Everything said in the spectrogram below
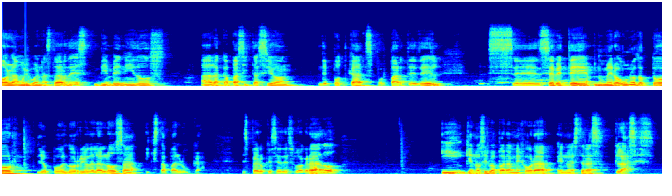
Hola, muy buenas tardes. Bienvenidos a la capacitación de podcasts por parte del eh, CBT número uno, doctor Leopoldo Río de la Loza, Ixtapaluca. Espero que sea de su agrado y que nos sirva para mejorar en nuestras clases.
